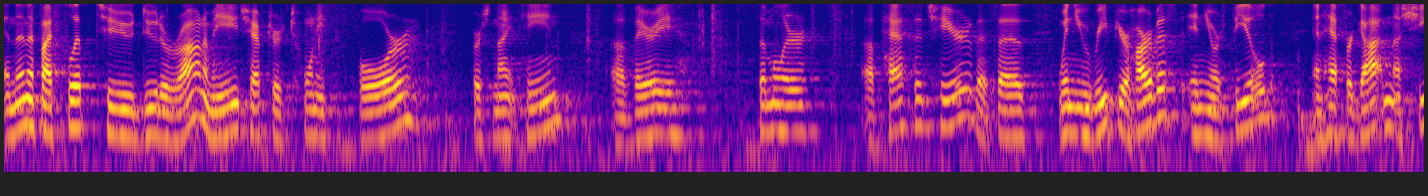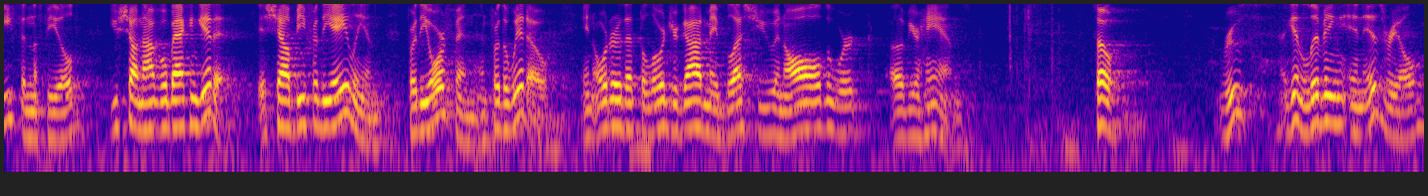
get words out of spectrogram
And then if I flip to Deuteronomy chapter 24, verse 19, a very similar uh, passage here that says, When you reap your harvest in your field and have forgotten a sheaf in the field, you shall not go back and get it. It shall be for the alien, for the orphan, and for the widow, in order that the Lord your God may bless you in all the work of your hands. So, Ruth, again, living in Israel,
